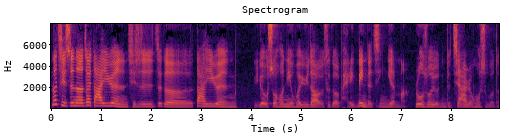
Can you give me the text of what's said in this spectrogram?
那其实呢，在大医院。其实这个大医院有时候你也会遇到有这个陪病的经验嘛。如果说有你的家人或什么的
